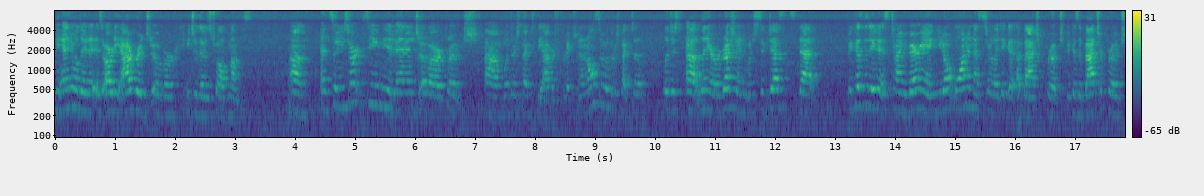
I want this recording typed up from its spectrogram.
the annual data is already averaged over each of those 12 months. Um, and so you start seeing the advantage of our approach um, with respect to the average prediction and also with respect to uh, linear regression, which suggests that because the data is time varying, you don't want to necessarily take a, a batch approach because a batch approach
